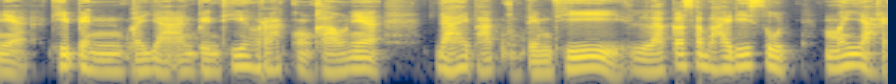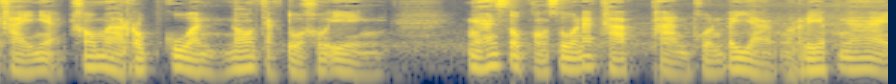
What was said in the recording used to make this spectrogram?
เนี่ยที่เป็นภรรยาอันเป็นที่รักของเขาเนี่ยได้พักเต็มที่แล้วก็สบายที่สุดไม่อยากใครเนี่ยเข้ามารบกวนนอกจากตัวเขาเอง งานศพของโซนะครับ ผ่านผลไปอย่างเรียบง่าย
